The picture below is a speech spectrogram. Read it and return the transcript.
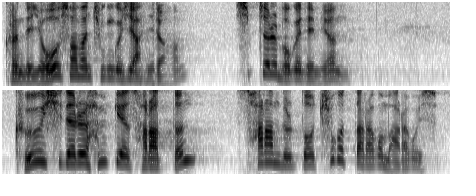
그런데 여호수아만 죽은 것이 아니라 10절을 보게 되면 그 시대를 함께 살았던 사람들도 죽었다라고 말하고 있습니다.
